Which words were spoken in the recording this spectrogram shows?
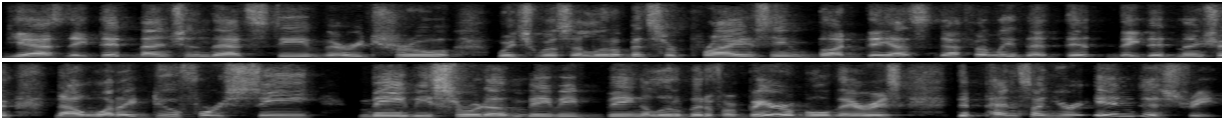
Yes, they did mention that, Steve. Very true, which was a little bit surprising, but yes, definitely that did they did mention. Now, what I do foresee, maybe sort of maybe being a little bit of a variable there is depends on your industry.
